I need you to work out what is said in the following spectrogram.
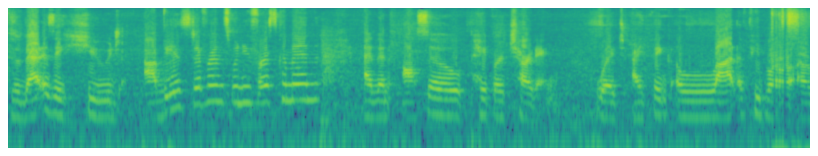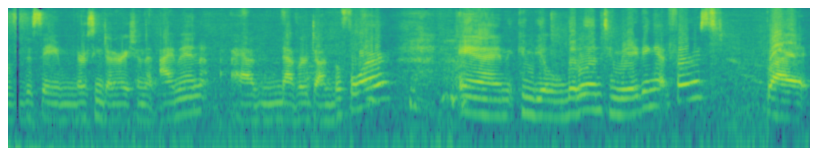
so that is a huge obvious difference when you first come in. And then also paper charting which I think a lot of people of the same nursing generation that I'm in have never done before and can be a little intimidating at first, but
